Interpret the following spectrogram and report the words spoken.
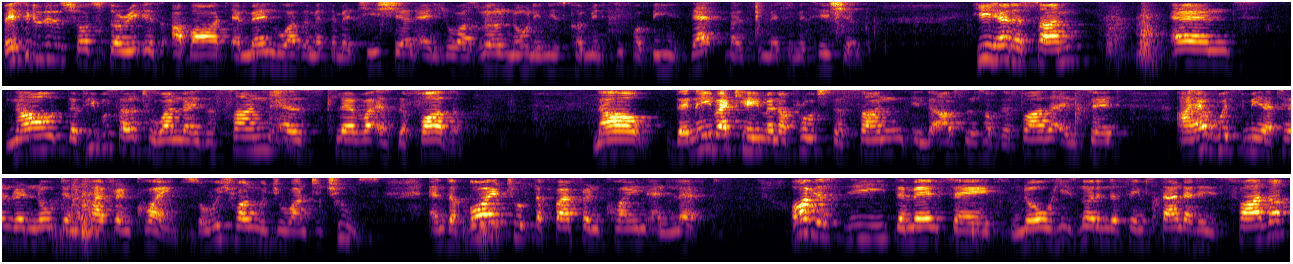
Basically, this short story is about a man who was a mathematician and he was well known in his community for being that mathematician. He had a son, and now the people started to wonder is the son as clever as the father? Now, the neighbor came and approached the son in the absence of the father and said, I have with me a 10 rand note and a 5 rand coin. So which one would you want to choose? And the boy took the 5 rand coin and left. Obviously, the man said, no, he's not in the same standard as his father.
